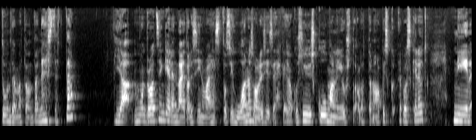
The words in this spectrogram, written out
tuntematonta nestettä. Ja mun ruotsin kielen taito oli siinä vaiheessa tosi huono. Se oli siis ehkä joku syyskuu. Mä olin just aloittanut opiskelut. Niin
